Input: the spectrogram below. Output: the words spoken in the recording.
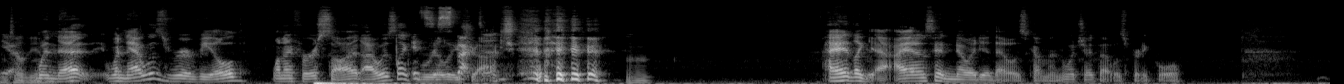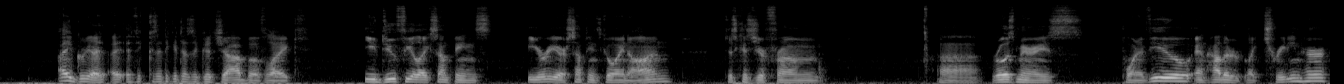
until the end. When that when that was revealed, when I first saw it, I was like It's really suspected. shocked. Mhm. I had like I honestly had no idea that was coming, which I thought was pretty cool. I agree. I, I think because I think it does a good job of like, you do feel like something's eerie or something's going on, just because you're from uh, Rosemary's point of view and how they're like treating her.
